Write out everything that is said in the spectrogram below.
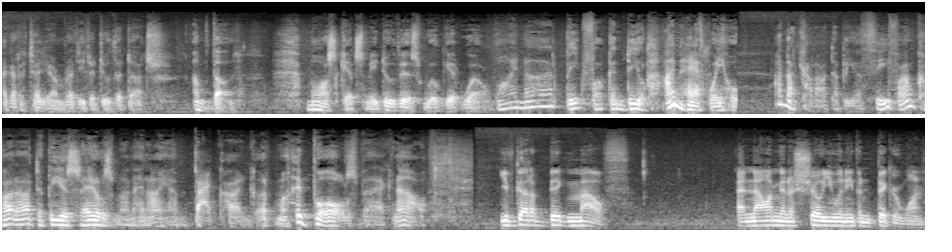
I gotta tell you, I'm ready to do the Dutch. I'm done. Moss gets me, do this, we'll get well. Why not? Big fucking deal. I'm halfway home. I'm not cut out to be a thief. I'm cut out to be a salesman, and I am back. I got my balls back now. You've got a big mouth. And now I'm gonna show you an even bigger one.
